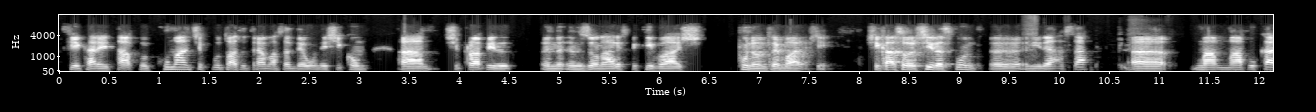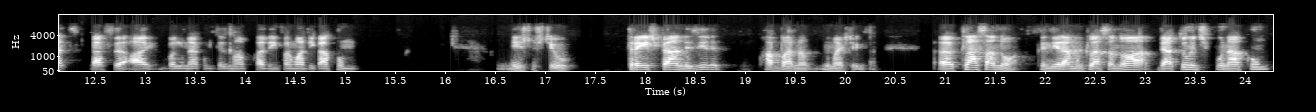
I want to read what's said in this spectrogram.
fiecare etapă, cum a început toată treaba asta, de unde și cum. Uh, și probabil în, în zona respectivă aș pune o întrebare, știi? Și ca să o și răspund uh, în ideea asta, m-am apucat, ca să aibă lumea cum m-am apucat de informatică acum, nici nu știu, 13 ani de zile, habar nu mai știu exact. Clasa nouă. Când eram în clasa nouă, de atunci până acum,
